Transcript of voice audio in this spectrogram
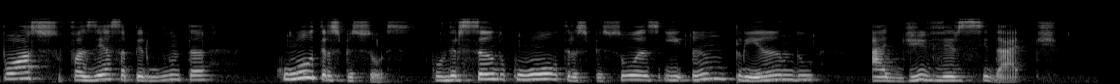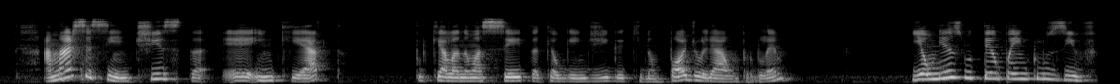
posso fazer essa pergunta com outras pessoas, conversando com outras pessoas e ampliando a diversidade? A Márcia cientista é inquieta porque ela não aceita que alguém diga que não pode olhar um problema e ao mesmo tempo é inclusiva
